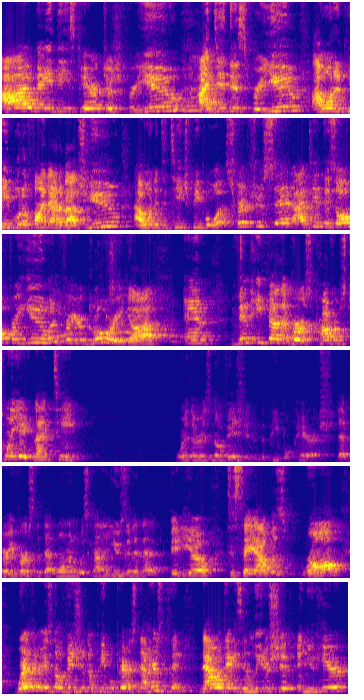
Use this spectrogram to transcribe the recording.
I made these characters for you. I did this for you. I wanted people to find out about you. I wanted to teach people what Scripture said. I did this all for you and for your glory, God. And then he found that verse, Proverbs 28 19. Where there is no vision, perish. That very verse that that woman was kind of using in that video to say I was wrong. Where there is no vision, the people perish. Now, here's the thing. Nowadays in leadership, and you hear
